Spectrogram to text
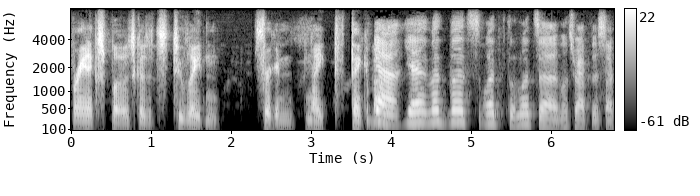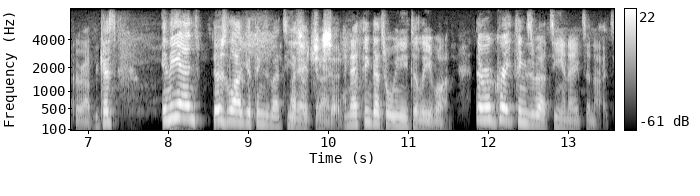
brain explodes because it's too late in friggin' night to think about. Yeah, yeah. Let, let's let's let's uh let's wrap this sucker up because in the end, there's a lot of good things about That's TNA what she tonight, said. and I think that's what we need to leave on. There were great things about TNA tonight,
